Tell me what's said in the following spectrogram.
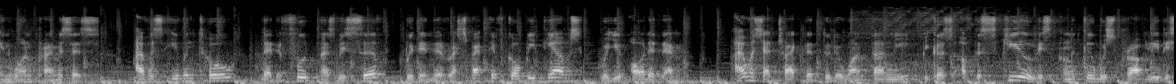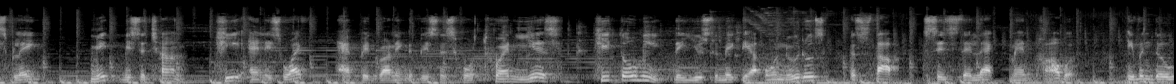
in one premises. I was even told that the food must be served within the respective kopitiams where you ordered them. I was attracted to the wonton mee because of the skill this uncle was proudly displaying. Meet Mr. Chan. He and his wife have been running the business for 20 years. He told me they used to make their own noodles but stopped since they lacked manpower. Even though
